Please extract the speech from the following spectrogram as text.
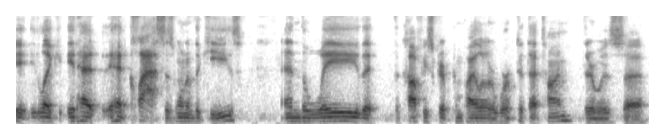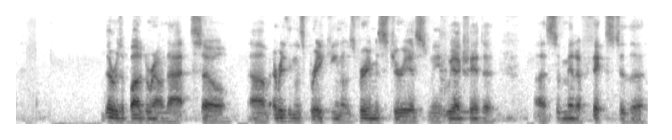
it it- like it had it had class as one of the keys, and the way that the CoffeeScript compiler worked at that time, there was uh, there was a bug around that. So um, everything was breaking, and it was very mysterious. We we actually had to uh, submit a fix to the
